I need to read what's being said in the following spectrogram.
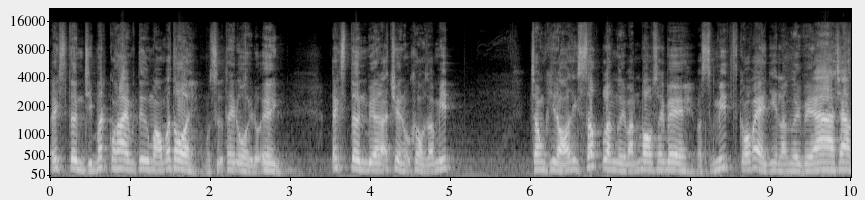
Exton chỉ mất có 24 máu mà thôi, Một sự thay đổi đội hình. Exton bây giờ đã chuyển hộ khẩu ra mid. Trong khi đó thì Sốc là người bắn bom xoay B Và Smith có vẻ như là người về A chăng?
